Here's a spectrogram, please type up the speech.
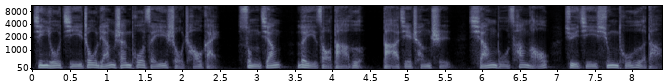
今有济州梁山坡贼守晁盖、宋江，累造大恶，打劫城池，强掳苍鳌，聚集凶徒恶党。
